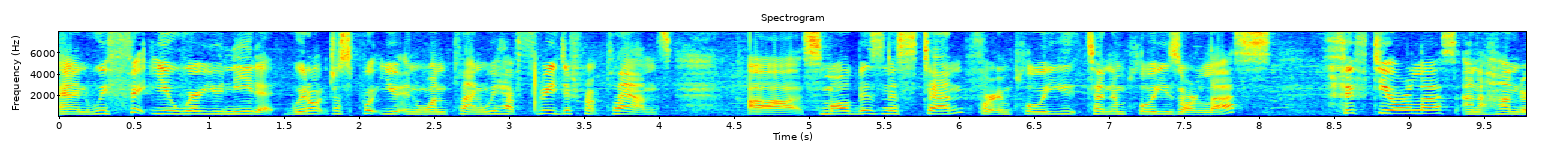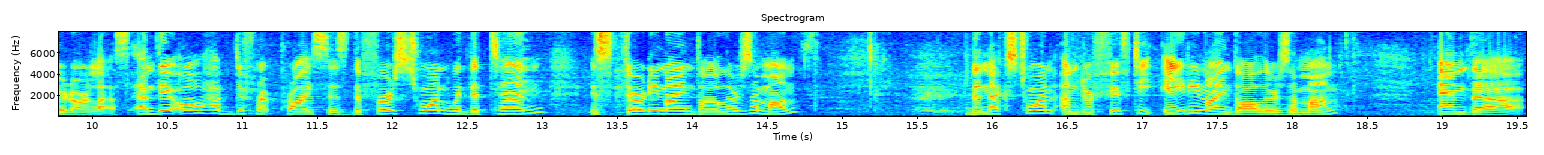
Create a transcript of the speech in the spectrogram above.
and we fit you where you need it. We don't just put you in one plan. We have three different plans. Uh, small business 10 for employee, 10 employees or less, 50 or less, and 100 or less. And they all have different prices. The first one with the 10 is $39 a month. The next one under 50, $89 a month. And the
